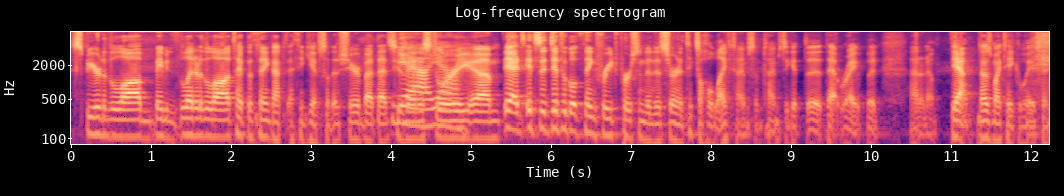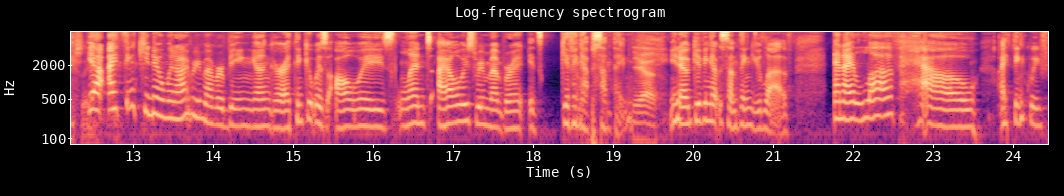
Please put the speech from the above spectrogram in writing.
spirit of the law, maybe letter of the law type of thing. I, I think you have something to share about that, Susanna's Yeah, story. Yeah, um, yeah it's, it's a difficult thing for each person to discern. It takes a whole lifetime sometimes to get the that right, but I don't know. Yeah, that was my takeaway essentially. Yeah, I think, you know, when I remember being younger, I think it was always Lent. I always remember it. It's giving up something. Yeah. You know, giving up something you love. And I love how I think we've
